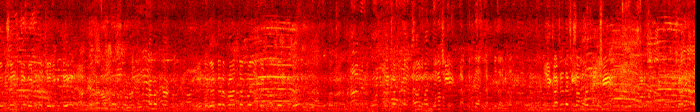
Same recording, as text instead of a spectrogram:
నిమిషాలకి ఘటన జరిగితే రెండు గంటల ప్రాంతంలో ఈ ఘటన జరిగితే సంబంధించి ఈ ఘటనకు సంబంధించి జరిగిన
